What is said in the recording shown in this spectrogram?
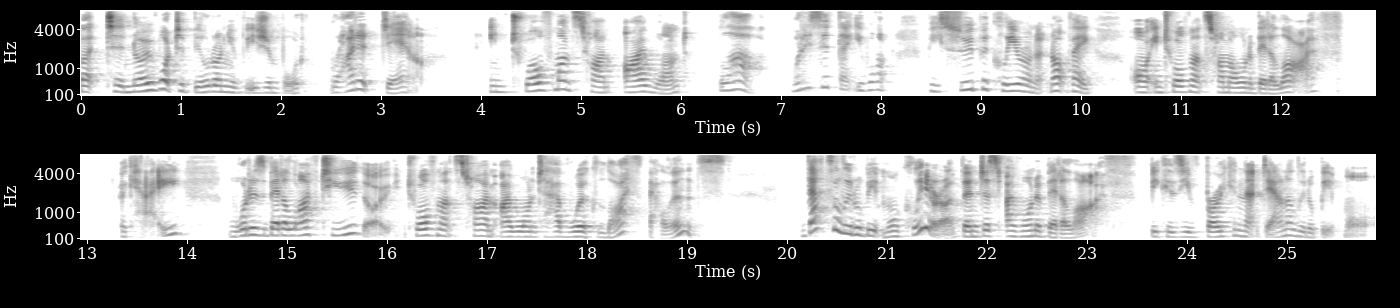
But to know what to build on your vision board, write it down. In 12 months' time, I want blah. What is it that you want? Be super clear on it, not vague. Oh, in 12 months' time, I want a better life. Okay. What is a better life to you, though? In 12 months' time, I want to have work life balance. That's a little bit more clearer than just, I want a better life, because you've broken that down a little bit more.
